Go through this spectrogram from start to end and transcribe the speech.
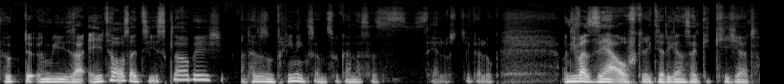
wirkte irgendwie, sah älter aus, als sie ist, glaube ich, und hatte so einen Trainingsanzug an. Das ist ein sehr lustiger Look. Und die war sehr aufgeregt, die hat die ganze Zeit gekichert.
